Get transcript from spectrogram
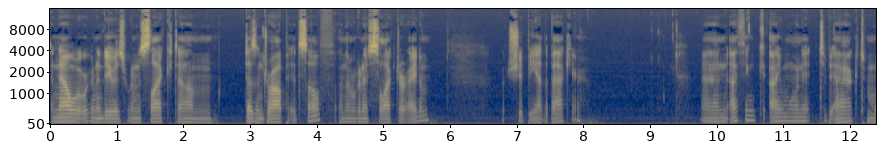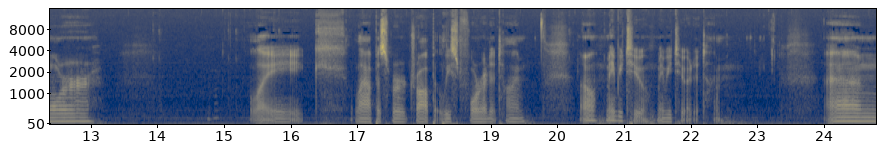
And now what we're going to do is we're going to select um, doesn't drop itself, and then we're going to select our item, which should be at the back here. And I think I want it to act more like lapis were drop at least four at a time. Oh, maybe two. Maybe two at a time. And...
